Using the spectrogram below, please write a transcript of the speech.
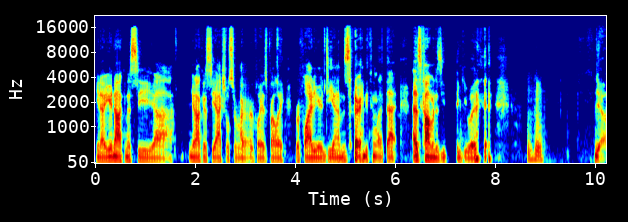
you know you're not gonna see uh you're not gonna see actual Survivor players probably reply to your DMs or anything like that as common as you think you would. mm-hmm. Yeah.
